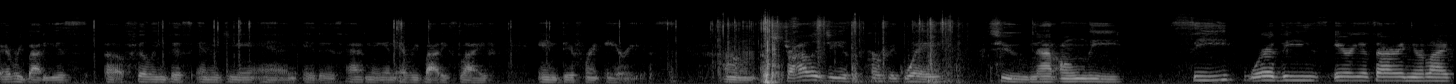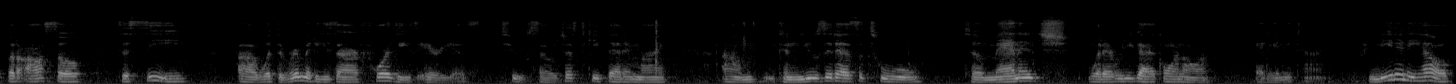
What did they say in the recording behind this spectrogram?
everybody is uh, feeling this energy and it is happening in everybody's life in different areas. Um, astrology is a perfect way to not only see where these areas are in your life, but also to see uh, what the remedies are for these areas too. So just keep that in mind. Um, you can use it as a tool to manage whatever you got going on at any time. If you need any help,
